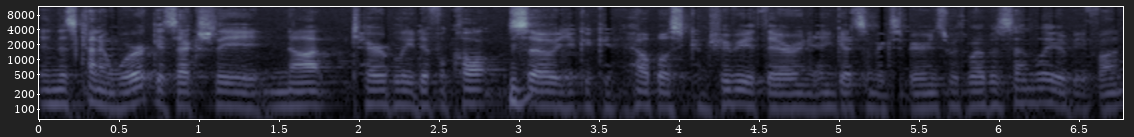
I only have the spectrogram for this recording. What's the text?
in, this kind of work, it's actually not terribly difficult, mm -hmm. so you could help us contribute there and, and, get some experience with WebAssembly. It would be fun.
